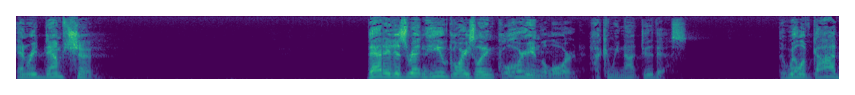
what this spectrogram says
and redemption. That it is written, He who glories, let him glory in the Lord. How can we not do this? The will of God.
